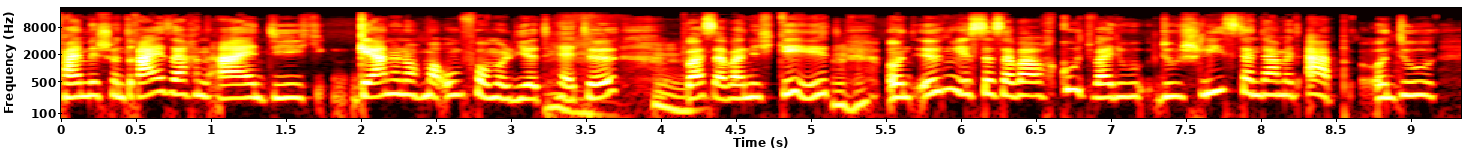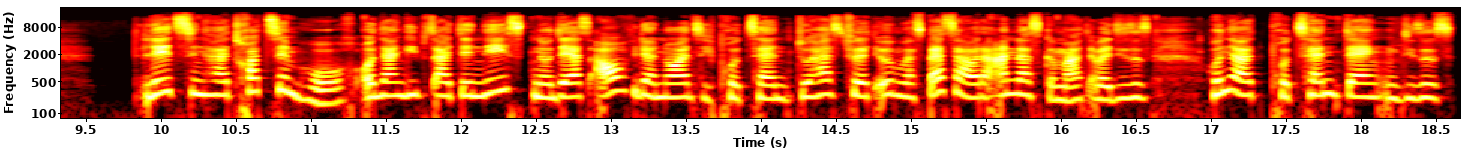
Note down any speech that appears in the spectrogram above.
fallen mir schon drei Sachen ein, die ich gerne nochmal umformuliert hätte, mhm. was aber nicht geht. Mhm. Und irgendwie ist das aber auch gut, weil du, du schließt dann damit ab und du, lädst ihn halt trotzdem hoch und dann gibt's halt den nächsten und der ist auch wieder 90 Prozent. Du hast vielleicht irgendwas besser oder anders gemacht, aber dieses 100 Prozent Denken, dieses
